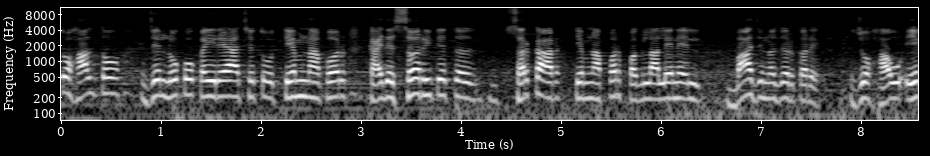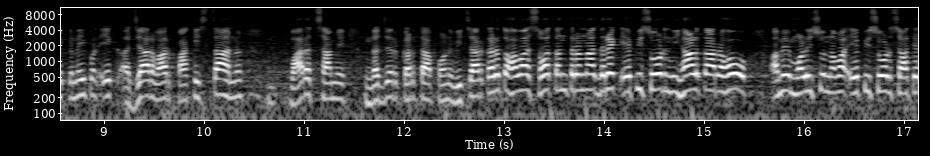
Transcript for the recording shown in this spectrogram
તો હાલ તો જે લોકો કહી રહ્યા છે તો તેમના પર કાયદેસર રીતે સરકાર તેમના પર પગલાં લઈને બાજ નજર કરે. જો હાવું એક નહીં પણ એક હજાર વાર પાકિસ્તાન ભારત સામે નજર કરતા પણ વિચાર કરે તો આવા સ્વતંત્રના દરેક એપિસોડ નિહાળતા રહો. અમે મળીશું નવા એપિસોડ સાથે.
